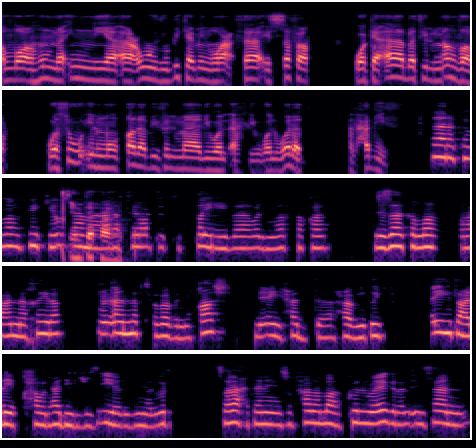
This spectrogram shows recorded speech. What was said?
اللهم إني أعوذ بك من وعثاء السفر وكآبة المنظر وسوء المنقلب في المال والأهل والولد. الحديث. بارك الله فيك يا أسامة على قراءتك الطيبة والموفقة. جزاك الله عنا خيرا. والآن نفتح باب النقاش لأي حد حاب يضيف أي تعليق حول هذه الجزئية من الورد. صراحة يعني سبحان الله كل ما يقرأ الإنسان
